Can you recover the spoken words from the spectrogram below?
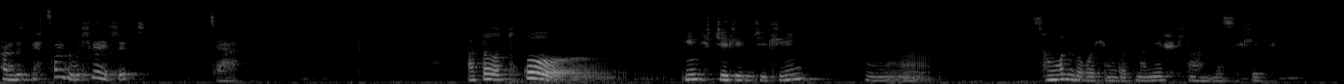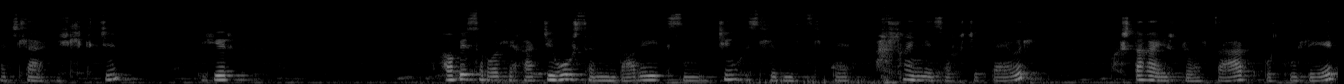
хандаж бяцхан зөвлөгөө хэлээч. За. Одоо удахгүй энэ хичээлийн жилийн сонгон дугуйлангууд маань эх 7 хоногоос эхлээд ажиллаа эхлэх гэж байна. Тэгэхээр хобби сургуулийнхаа жигүүр сонинд орё гэсэн чин хүслэр мэлцэлтэй ахлах ангийн сурагчид байвал багштайгаа ирж уулзаад бүртгүүлээд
